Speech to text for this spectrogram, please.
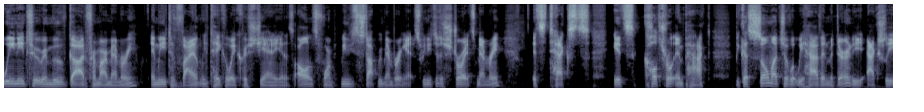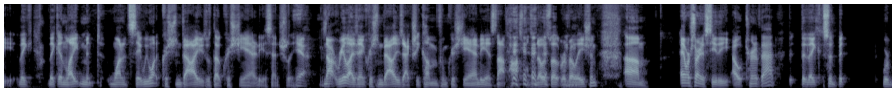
We need to remove God from our memory and we need to violently take away Christianity in its all its forms. We need to stop remembering it. So we need to destroy its memory, its texts, its cultural impact, because so much of what we have in modernity actually like like enlightenment wanted to say we want Christian values without Christianity, essentially. Yeah, Not realizing that Christian values actually come from Christianity and it's not possible to know this without revelation. Um, and we're starting to see the outturn of that. But, but like so but we're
